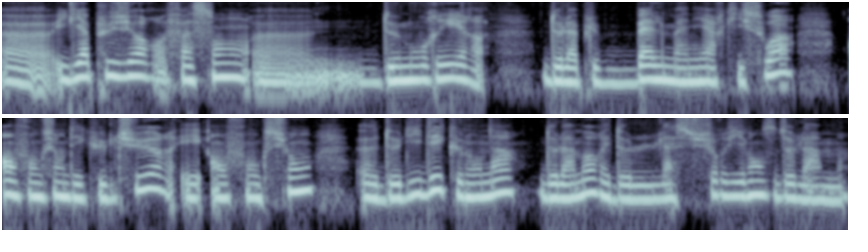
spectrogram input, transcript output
il y a plusieurs façons de mourir de la plus belle manière qui soit, en fonction des cultures et en fonction euh, de l'idée que l'on a de la mort et de la survivance de l'âme.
